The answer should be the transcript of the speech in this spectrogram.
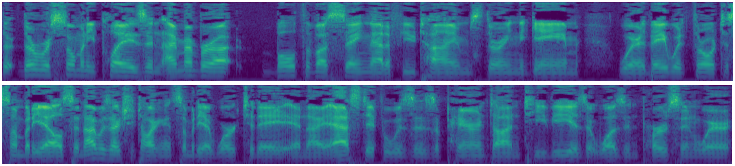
there, there were so many plays. And I remember uh, both of us saying that a few times during the game, where they would throw it to somebody else. And I was actually talking to somebody at work today, and I asked if it was as apparent on TV as it was in person, where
